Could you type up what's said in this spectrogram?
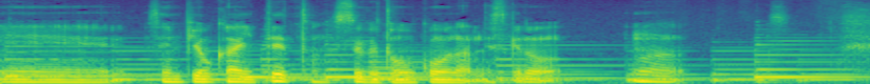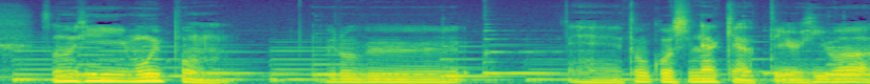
えー、選評書いてすぐ投稿なんですけどまあその日もう一本ブログ、えー、投稿しなきゃっていう日は、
